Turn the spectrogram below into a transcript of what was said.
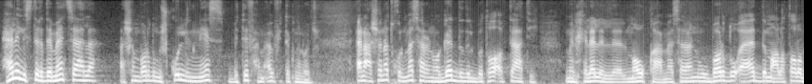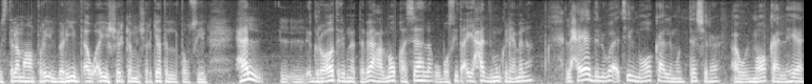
هل الاستخدامات سهلة؟ عشان برضو مش كل الناس بتفهم قوي في التكنولوجيا. أنا عشان أدخل مثلا وأجدد البطاقة بتاعتي من خلال ال- الموقع مثلا وبرضو أقدم على طلب استلامها عن طريق البريد أو أي شركة من شركات التوصيل. هل ال- الإجراءات اللي بنتبعها على الموقع سهلة وبسيطة؟ أي حد ممكن يعملها؟ الحقيقة دلوقتي المواقع اللي منتشرة أو المواقع اللي هي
